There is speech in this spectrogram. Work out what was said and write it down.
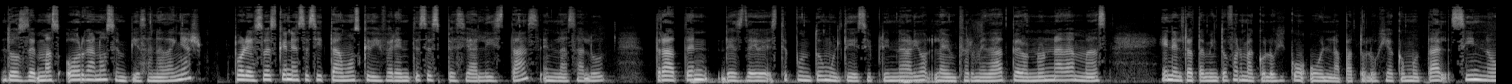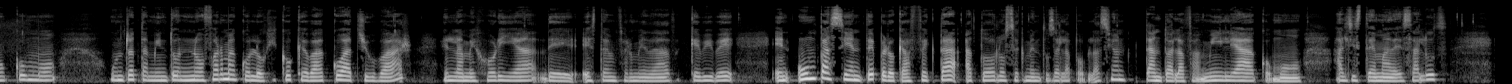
los demás órganos se empiezan a dañar. Por eso es que necesitamos que diferentes especialistas en la salud traten desde este punto multidisciplinario la enfermedad, pero no nada más en el tratamiento farmacológico o en la patología como tal, sino como un tratamiento no farmacológico que va a coadyuvar en la mejoría de esta enfermedad que vive en un paciente, pero que afecta a todos los segmentos de la población, tanto a la familia como al sistema de salud.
